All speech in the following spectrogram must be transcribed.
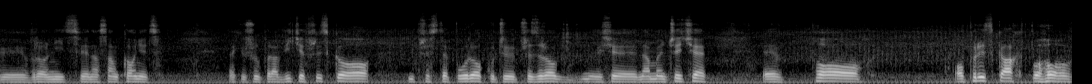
e, w rolnictwie na sam koniec. Jak już uprawicie wszystko i przez te pół roku, czy przez rok e, się namęczycie, e, po opryskach, po,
